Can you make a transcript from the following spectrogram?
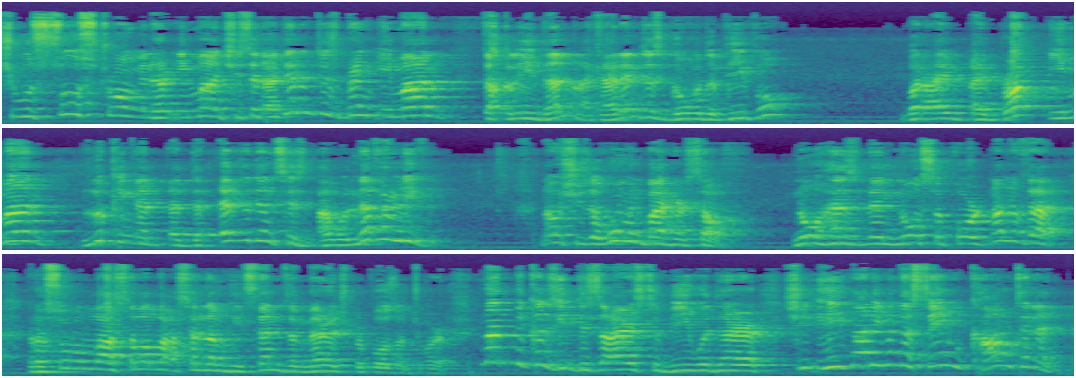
She was so strong in her iman. She said, I didn't just bring iman taqlidan, like I didn't just go with the people. But I, I brought Iman looking at, at the evidences. I will never leave it. Now she's a woman by herself. No husband, no support, none of that. Rasulullah he sends a marriage proposal to her. Not because he desires to be with her. She, he's not even the same continent.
